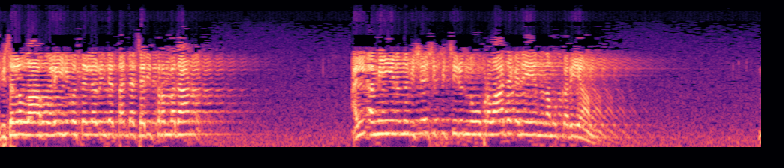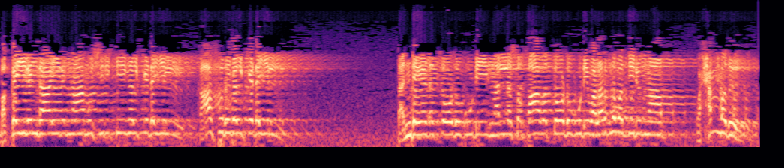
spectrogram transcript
നബിസല്ലാഹു അലൈഹി വസല്ലമിന്റെ തന്റെ ചരിത്രം അതാണ്. അൽ അമീൻ എന്ന് വിശേഷിപ്പിച്ചിരുന്നു പ്രവാചകനെ എന്ന് നമുക്കറിയാം. മക്കയിലുണ്ടായിരുന്ന ആ മുഷിരിക്കീങ്ങൾക്കിടയിൽ കാഫറുകൾക്കിടയിൽ തന്റെ ഇടത്തോടുകൂടി നല്ല സ്വഭാവത്തോടുകൂടി വളർന്നു വന്നിരുന്ന മുഹമ്മദ്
